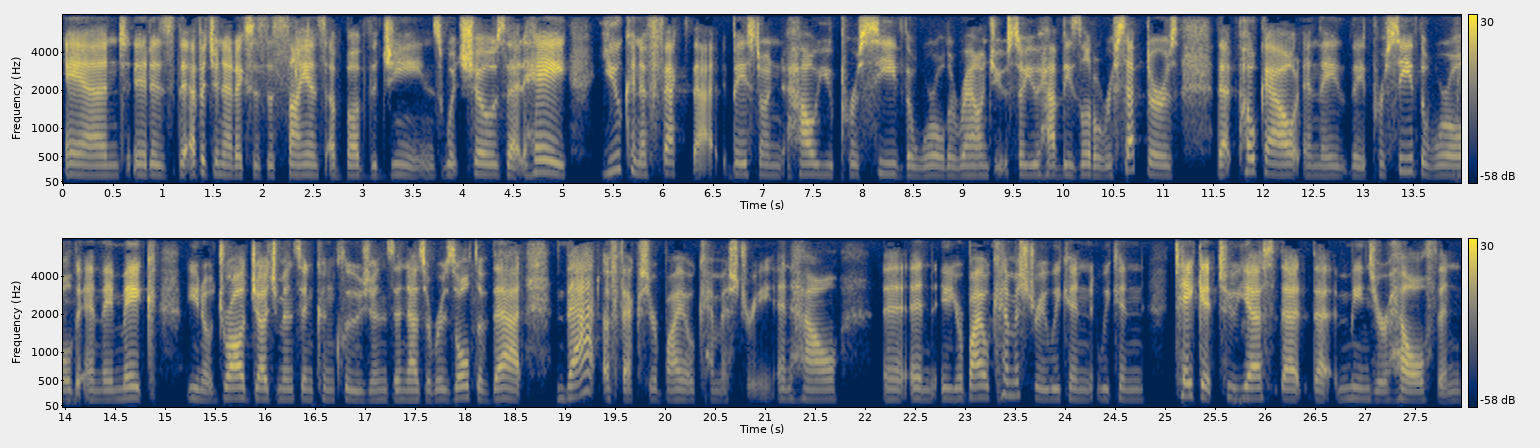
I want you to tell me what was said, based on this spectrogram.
And it is the epigenetics is the science above the genes which shows that hey you can affect that based on how you perceive the world around you. So you have these little receptors that poke out and they they perceive the world and they make you know draw judgments and conclusions. And as a result of that that affects your biochemistry and how and your biochemistry we can we can take it to mm-hmm. yes that that means your health and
